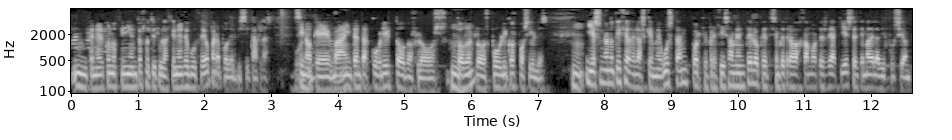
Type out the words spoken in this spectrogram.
mm, tener conocimientos o titulaciones de buceo para poder visitarlas, bueno, sino que va a intentar cubrir todos los, uh -huh. todos los públicos posibles. Uh -huh. Y es una noticia de las que me gustan porque precisamente lo que siempre trabajamos desde aquí es el tema de la difusión.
